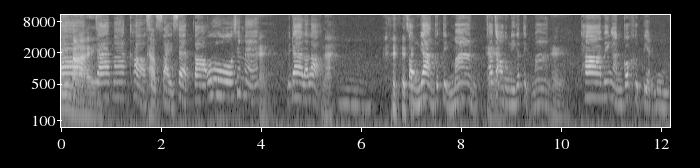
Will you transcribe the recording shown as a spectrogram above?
ที่ไม้จ้าจ้ามากค่ะ คสรับ ดใสแสบตาเออใช่ไหมเออ ไม่ได้แล้วล่ะนะ อืมสองอย่างคือติดม่าน ถ้าเออจะเอาตรงนี้ก็ติดม่าน เออถ้าไม่งั้นก็คือเปลี่ยนมุมไป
